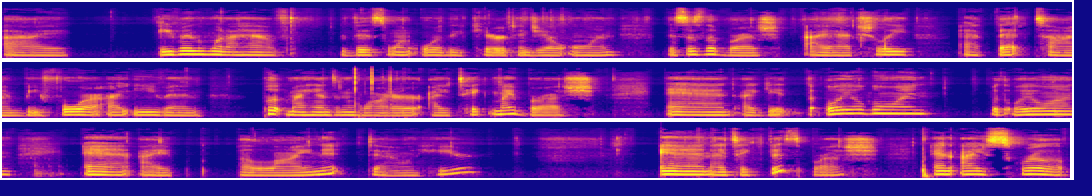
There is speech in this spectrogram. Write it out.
I even when I have this one or the keratin gel on this is the brush. I actually at that time before I even put my hands in water I take my brush and I get the oil going with oil on and I align it down here. And I take this brush and I scrub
